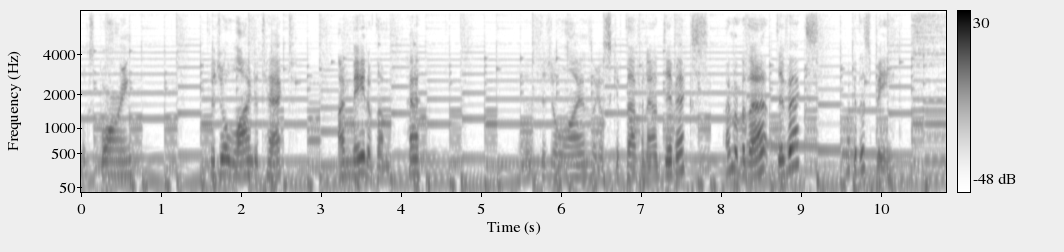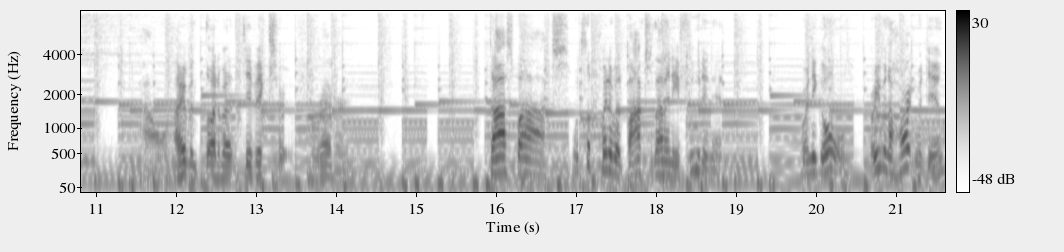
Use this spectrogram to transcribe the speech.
Looks boring. Digital line detect. I'm made of them. Heh. Digital lines. I'm gonna skip that for now. DivX? I remember that. DivX? What could this be? Wow. I haven't thought about DivX for forever. DOSBox! What's the point of a box without any food in it? Or any gold? Or even a heart would do.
